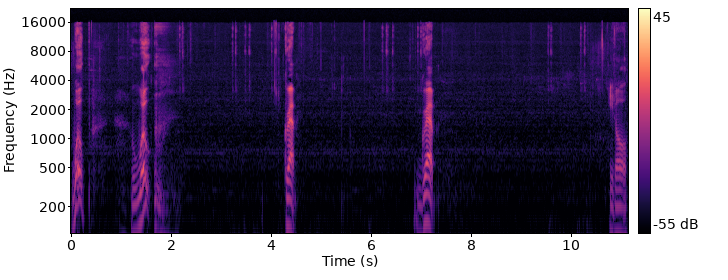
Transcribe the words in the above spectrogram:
Whoop. Whoop. Grab. Grab. Eat all.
